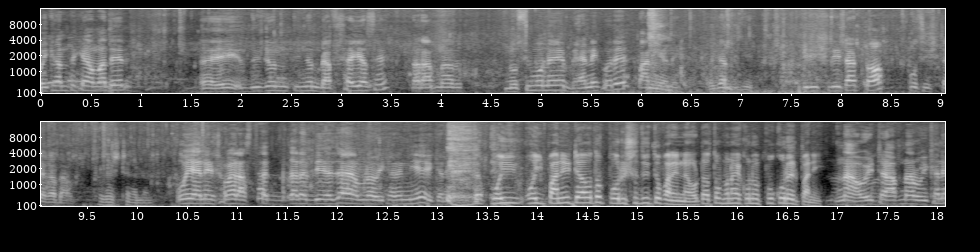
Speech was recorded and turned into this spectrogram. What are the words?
ওইখান থেকে আমাদের এই দুজন তিনজন ব্যবসায়ী আছে, তারা আপনার নসিমনে ভ্যানে করে পানি আনে। ওইখান থেকে। তিরিশ লিটার টপ, পঁচিশ টাকা দাম। পঞ্চাশ টাকা দাম। ওই আনে সবাই রাস্তার দ্বারা দিয়ে যায় আমরা ওইখানে নিয়ে ওইখানে ওই ওই পানিটাও তো পরিশোধিত পানি না ওটা তো মনে হয় কোনো পুকুরের পানি। না ওইটা আপনার ওইখানে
